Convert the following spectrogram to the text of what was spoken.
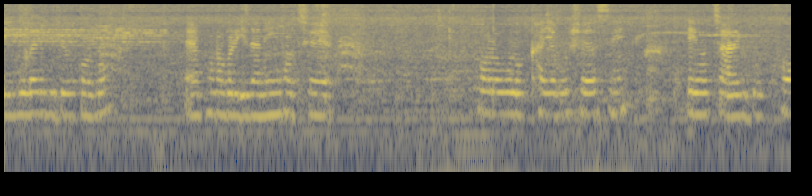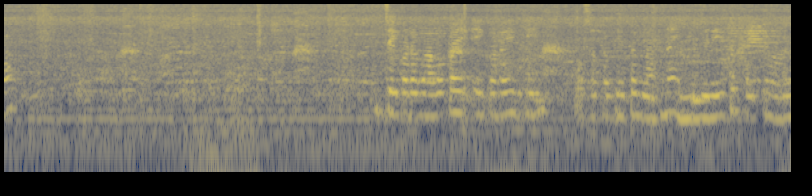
এইগুলাই ভিডিও করব। এখন আবার ইদানিং হচ্ছে বড় বড় খাইয়া বসে আছি। এই হচ্ছে আরেক দুঃখ। যে কটা ভালো পাই এই কটাই দিই। পয়সাটা দিয়ে তো লাভ নাই, নিজেরই তো খাইতে হবে।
